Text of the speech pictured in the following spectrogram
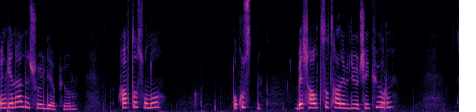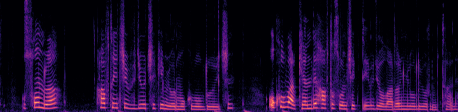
Ben genelde şöyle yapıyorum. Hafta sonu 9 5-6 tane video çekiyorum. Sonra hafta içi video çekemiyorum okul olduğu için. Okul varken de hafta sonu çektiğim videolardan yolluyorum bir tane.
